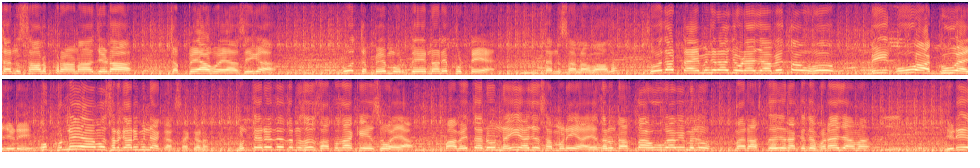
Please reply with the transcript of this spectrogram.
ਤਿੰਨ ਸਾਲ ਪੁਰਾਣਾ ਜਿਹੜਾ ਦੱਬਿਆ ਹੋਇਆ ਸੀਗਾ, ਉਹ ਦੱਬੇ ਮੁਰਦੇ ਇਹਨਾਂ ਨੇ ਪੁੱਟਿਆ ਤਿੰਨ ਸਾਲਾਂ ਬਾਅਦ। ਸੋ ਇਹਦਾ ਟਾਈਮਿੰਗ ਨਾਲ ਜੋੜਿਆ ਜਾਵੇ ਤਾਂ ਉਹ ਵੀ ਉਹ ਆਗੂ ਹੈ ਜਿਹੜੇ, ਉਹ ਖੁੱਲੇ ਆਮ ਸਰਕਾਰੀ ਵੀ ਨਾ ਕਰ ਸਕਣ। ਹੁਣ ਤੇਰੇ ਤੇ 307 ਦਾ ਕੇਸ ਹੋਇਆ। ਭਾਵੇਂ ਤੈਨੂੰ ਨਹੀਂ ਹਜੇ ਸਾਹਮਣੇ ਆਇਆ ਤੈਨੂੰ ਡਰ ਤਾਂ ਹੋਊਗਾ ਵੀ ਮੈਨੂੰ ਮੈਂ ਰਸਤੇ 'ਚ ਨਾ ਕਿਤੇ ਫੜਿਆ ਜਾਵਾਂ। ਜਿਹੜੇ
